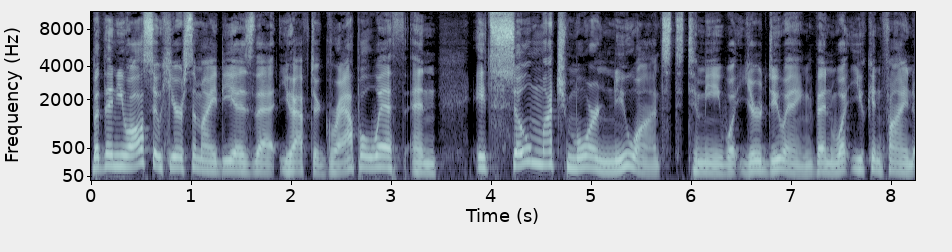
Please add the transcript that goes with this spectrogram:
But then you also hear some ideas that you have to grapple with and it's so much more nuanced to me what you're doing than what you can find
